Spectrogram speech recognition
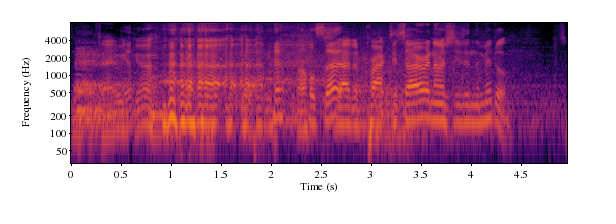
there we Yep. go. All She's set. had a practice hour, now she's in the middle. So.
